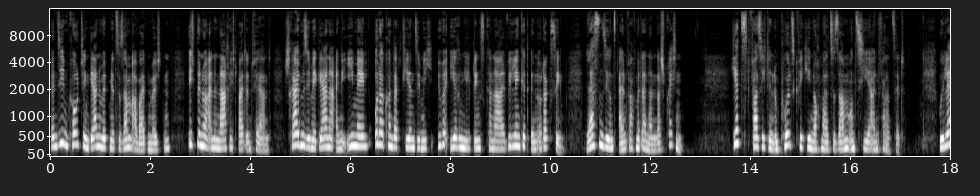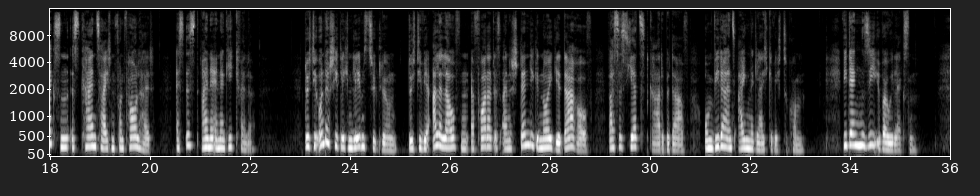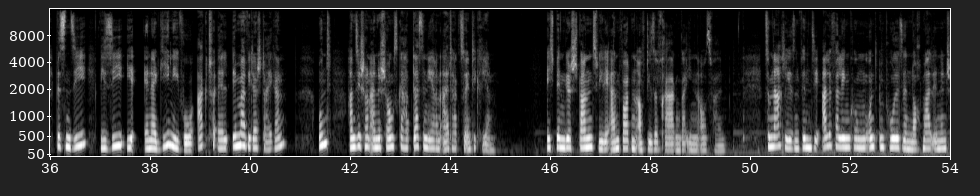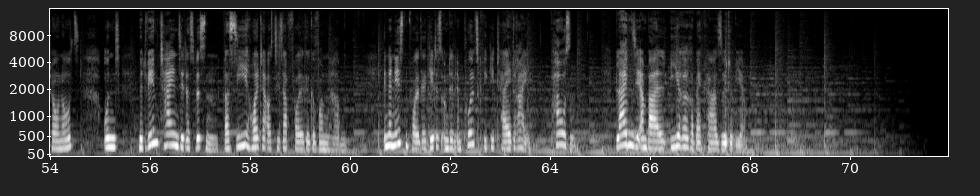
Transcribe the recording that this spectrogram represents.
Wenn Sie im Coaching gerne mit mir zusammenarbeiten möchten, ich bin nur eine Nachricht weit entfernt. Schreiben Sie mir gerne eine E-Mail oder kontaktieren Sie mich über Ihren Lieblingskanal wie LinkedIn oder Xing. Lassen Sie uns einfach miteinander sprechen. Jetzt fasse ich den Impuls-Quickie nochmal zusammen und ziehe ein Fazit. Relaxen ist kein Zeichen von Faulheit. Es ist eine Energiequelle. Durch die unterschiedlichen Lebenszyklen, durch die wir alle laufen, erfordert es eine ständige Neugier darauf, was es jetzt gerade bedarf, um wieder ins eigene Gleichgewicht zu kommen. Wie denken Sie über Relaxen? Wissen Sie, wie Sie Ihr Energieniveau aktuell immer wieder steigern? Und haben Sie schon eine Chance gehabt, das in Ihren Alltag zu integrieren? Ich bin gespannt, wie die Antworten auf diese Fragen bei Ihnen ausfallen. Zum Nachlesen finden Sie alle Verlinkungen und Impulse nochmal in den Show Notes. Und mit wem teilen Sie das Wissen, was Sie heute aus dieser Folge gewonnen haben? In der nächsten Folge geht es um den Impuls-Quickie Teil 3. Pausen. Bleiben Sie am Ball, Ihre Rebecca Sötebier.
